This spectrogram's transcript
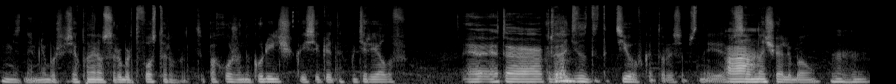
Не знаю, мне больше всех понравился Роберт Фостер. Вот, похоже на курильщика из секретных материалов. Э, Это кто один из детективов, который, собственно, и в А. самом начале был. Мгм.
